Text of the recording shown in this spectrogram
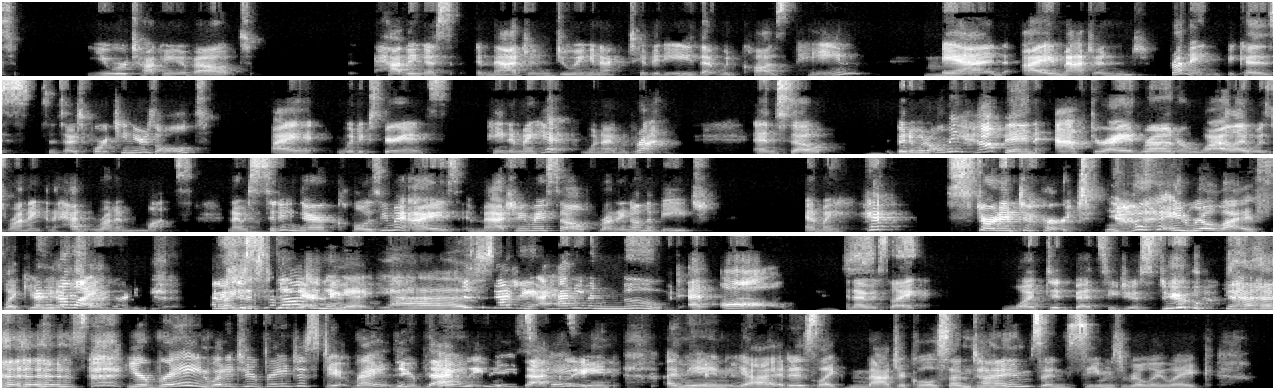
you were talking about having us imagine doing an activity that would cause pain. Mm-hmm. And I imagined running because since I was 14 years old, I would experience pain in my hip when I would run. And so, but it would only happen after I had run or while I was running, and I hadn't run in months. And I was sitting there, closing my eyes, imagining myself running on the beach, and my hip started to hurt in real life, like your in real life. I was just, just imagining there. it. Yes. Just imagining it. I hadn't even moved at all. And I was like, what did Betsy just do? Yes. Your brain. What did your brain just do? Right? Your exactly. Brain exactly. Pain. I mean, yeah, it is like magical sometimes and seems really like,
